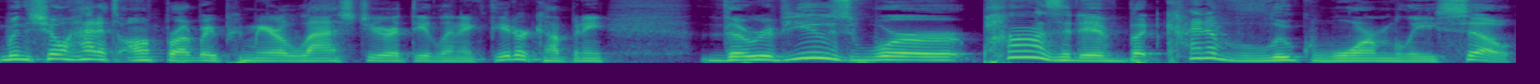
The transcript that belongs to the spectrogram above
When the show had its off Broadway premiere last year at the Atlantic Theater Company, the reviews were positive, but kind of lukewarmly so.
